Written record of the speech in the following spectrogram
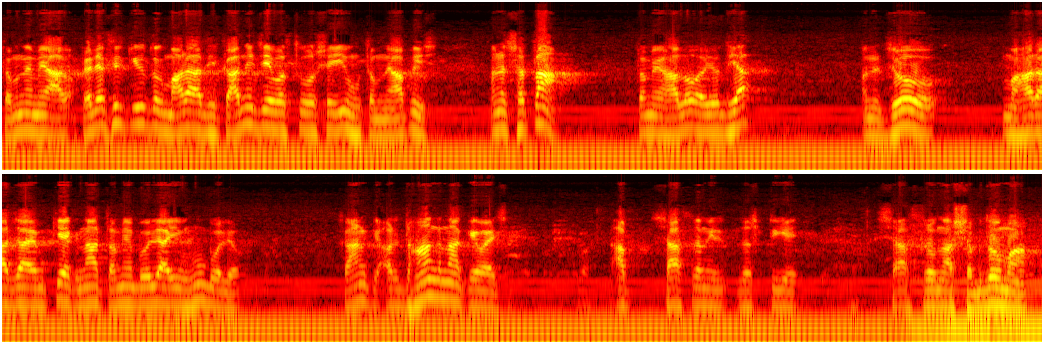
તમને મેં પહેલેથી જ કીધું તો મારા અધિકારની જે વસ્તુઓ છે એ હું તમને આપીશ. અને છતાં તમે હાલો અયોધ્યા. અને જો મહારાજા એમ કે ના, તમે બોલ્યા એ હું બોલ્યો. કારણ કે અર્ધાંગ ના કહેવાય છે. આ શાસ્ત્રની દ્રષ્ટિએ, શાસ્ત્રોના શબ્દોમાં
